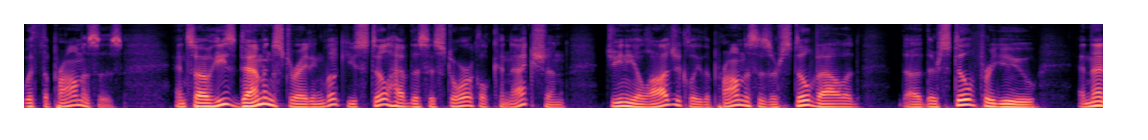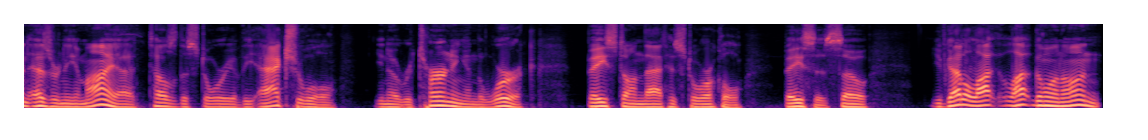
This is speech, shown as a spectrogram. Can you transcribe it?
with the promises. And so he's demonstrating look, you still have this historical connection genealogically, the promises are still valid. Uh, they're still for you. And then Ezra Nehemiah tells the story of the actual, you know, returning and the work based on that historical basis. So you've got a lot, lot going on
